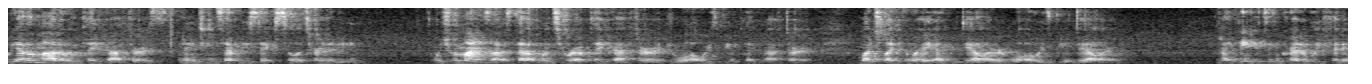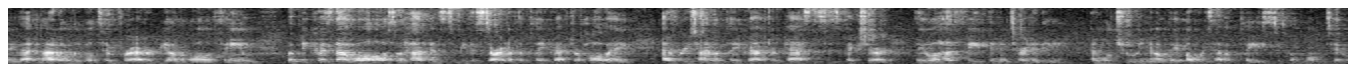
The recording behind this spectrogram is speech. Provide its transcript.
We have a motto in Playcrafters, 1976 till eternity, which reminds us that once you are a Playcrafter, you will always be a Playcrafter, much like the way every Daler will always be a Daler. I think it's incredibly fitting that not only will Tim forever be on the Wall of Fame, but because that wall also happens to be the start of the Playcrafter hallway, every time a Playcrafter passes his picture, they will have faith in eternity and will truly know they always have a place to come home to.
